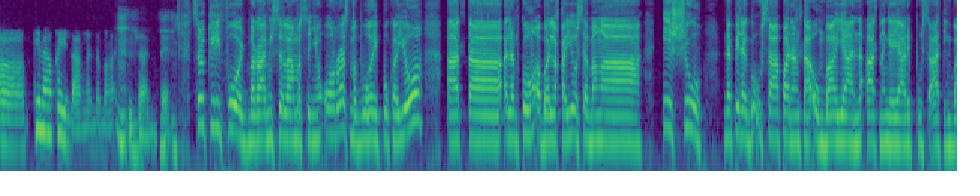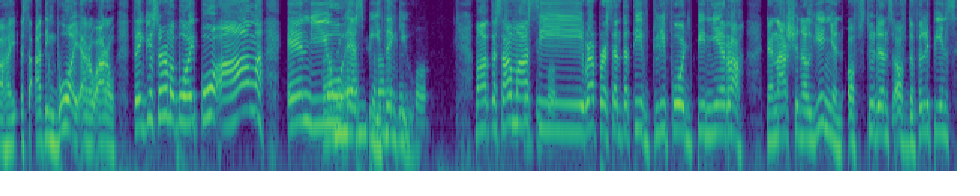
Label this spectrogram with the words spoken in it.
ah, kinakailangan ng mga estudyante. Sir Clifford, maraming salamat sa inyong oras. Mabuhay po kayo at ah, alam kong abala kayo sa mga issue na pinag-uusapan ng taong bayan at nangyayari po sa ating bahay sa ating buhay araw-araw. Thank you sir, mabuhay po ang NUSP. maraming Thank you. po. Mga kasama si Representative Clifford Piniera ng National Union of Students of the Philippines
